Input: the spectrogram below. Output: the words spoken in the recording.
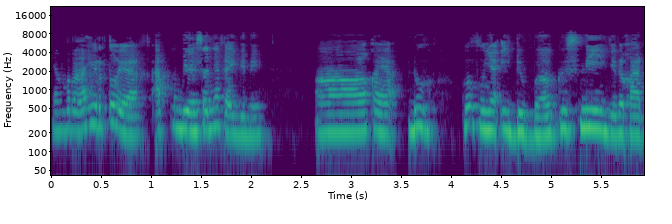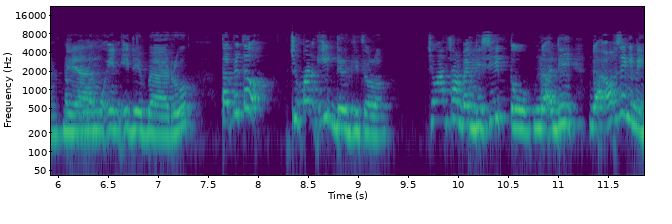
Yang terakhir tuh ya aku biasanya kayak gini. Eh, kayak duh gue punya ide bagus nih gitu kan. Nemu Iya. nemuin ide baru tapi tuh cuman ide gitu loh cuman sampai di situ nggak di nggak maksudnya gini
